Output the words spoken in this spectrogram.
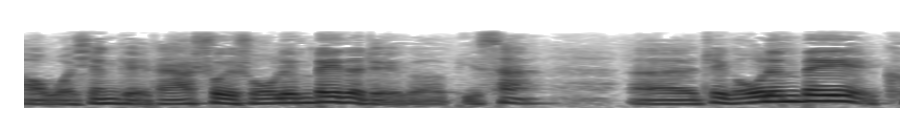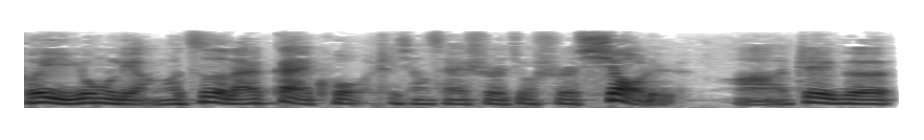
啊，我先给大家说一说欧联杯的这个比赛。呃，这个欧联杯可以用两个字来概括这项赛事，就是效率。啊，这个，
